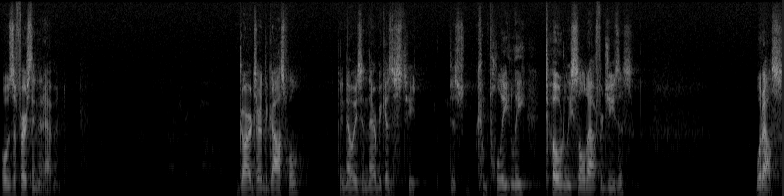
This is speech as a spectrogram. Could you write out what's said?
What was the first thing that happened? Guards heard the gospel. They know he's in there because he just completely, totally sold out for Jesus. What else?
